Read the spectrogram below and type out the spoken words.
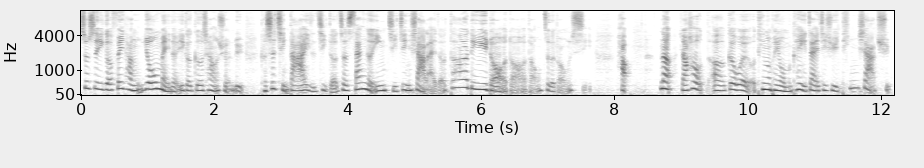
就是一个非常优美的一个歌唱旋律。可是请大家一直记得这三个音急进下来的哒滴哒哒哒这个东西。好，那然后呃，各位听众朋友，我们可以再继续听下去。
